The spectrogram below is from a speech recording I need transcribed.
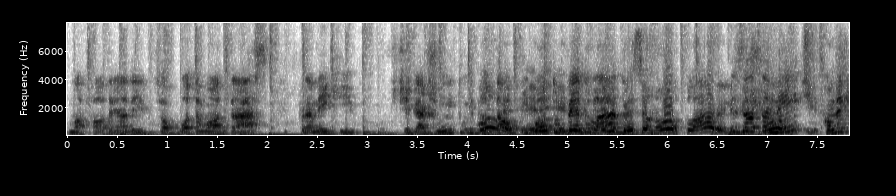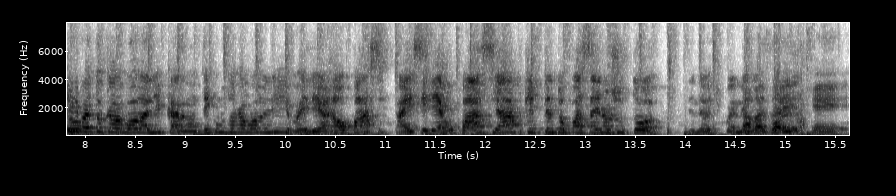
uma falta nem nada, ele só bota a mão atrás pra meio que chegar junto e botar não, e bota o pé do lado. Ele pressionou, claro. Ele Exatamente. Fechou, como fechou. é que ele vai tocar a bola ali, cara? Não tem como tocar a bola ali, vai ele errar o passe. Aí se ele erra o passe, ah, porque tentou passar e não chutou? Entendeu? Tipo, é a tá, mesma tá, mas coisa. aí,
